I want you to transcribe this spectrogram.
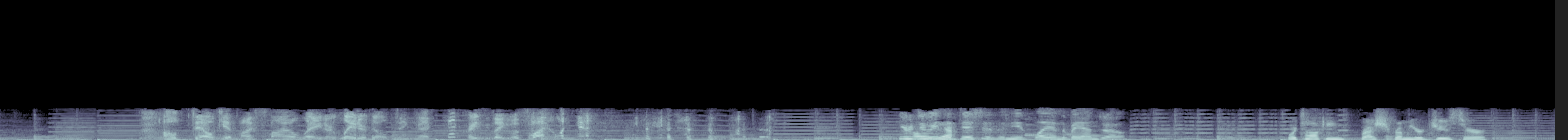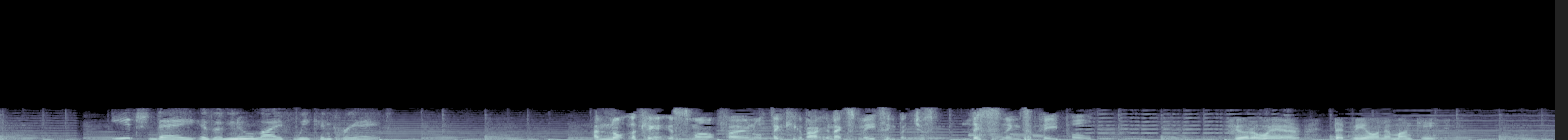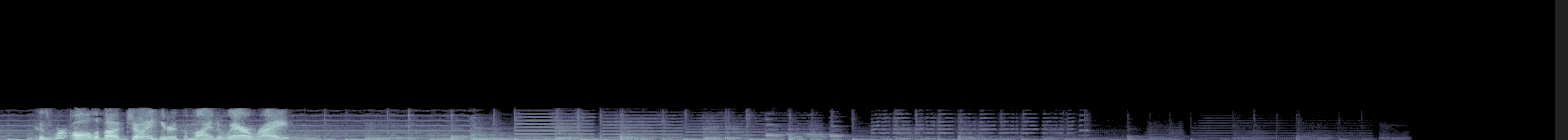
Oh, they'll get my smile later. Later they'll think that that crazy lady was smiling at me. You're Oh, doing yeah. the dishes and he's playing the banjo. We're talking fresh from your juicer. Each day is a new life we can create. and not looking at your smartphone or thinking about your next meeting, but just listening to people. If you're aware that we own a monkey, Because we're all about joy here at the Mind Aware, right?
